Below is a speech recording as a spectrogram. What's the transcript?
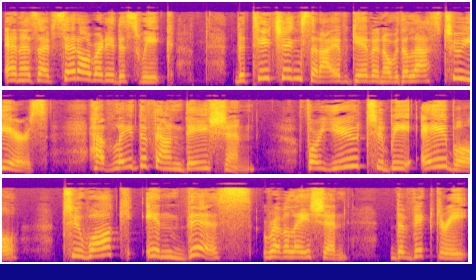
And as I've said already this week, the teachings that I have given over the last two years have laid the foundation for you to be able to walk in this revelation, the victory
